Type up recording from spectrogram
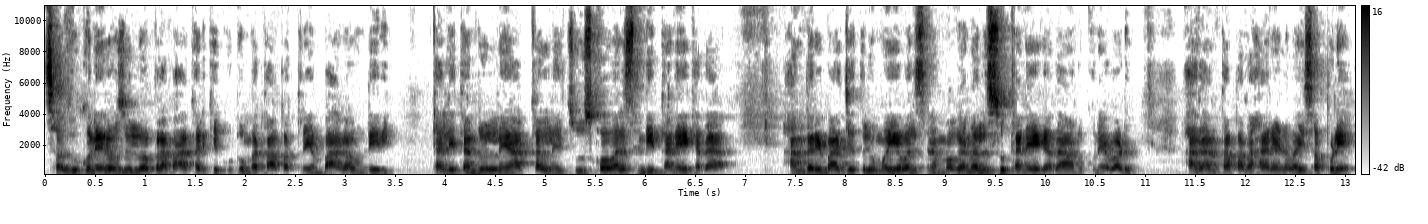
చదువుకునే రోజుల్లో ప్రభాకర్కి కుటుంబ తాపత్రయం బాగా ఉండేది. తల్లిదండ్రుల్ని అక్కల్ని చూసుకోవాల్సింది తనే కదా. అందరి బాధ్యతలు మోయవలసిన మొగ నలుసు తనే కదా అనుకునేవాడు. అదంతా పదహారేళ్ళ వయసు అప్పుడే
